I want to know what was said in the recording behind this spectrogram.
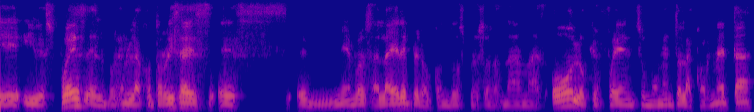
Eh, y después, el, por ejemplo, la cotorriza es, es eh, miembros al aire, pero con dos personas nada más. O lo que fue en su momento la corneta,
